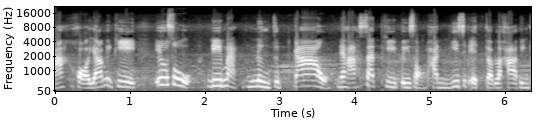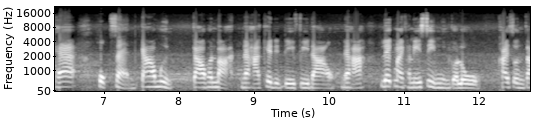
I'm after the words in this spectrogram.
นะ ขอย้ำอีกที i l s u D-Max 1.9 นะคะ ZP ปี 2021 กับราคาเพียงแค่ 699,000 บาทนะคะเครดิตดีฟรีดาวน์นะคะ เลขใหม่คันนี้ 40,000กว่าโล ใครสนใจ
